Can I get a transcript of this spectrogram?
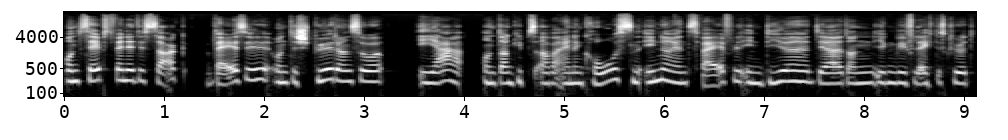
Und selbst wenn ich das sage, weiß ich und das spüre dann so, ja, und dann gibt es aber einen großen inneren Zweifel in dir, der dann irgendwie vielleicht das Gefühl hat,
